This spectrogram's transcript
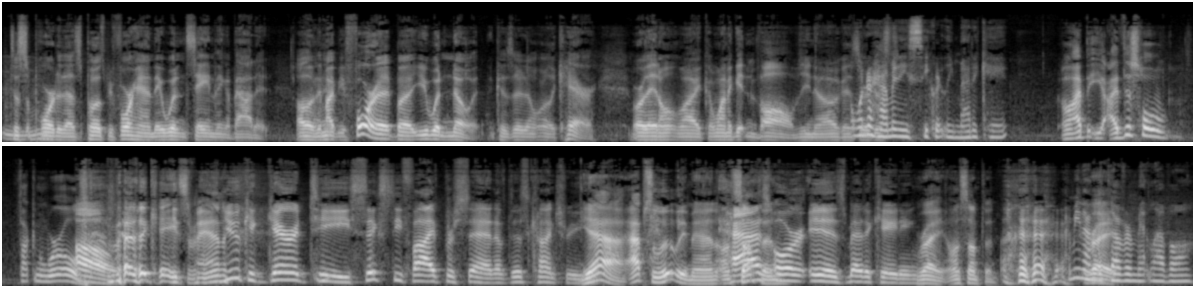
to Mm-hmm. Mhm. support it, as opposed beforehand they wouldn't say anything about it. Although they might be for it, but you wouldn't know it because they don't really care or they don't like want to get involved, you know. I wonder they're how many secretly medicate. Oh, I, I this whole fucking world Oh. medicates, man. You could guarantee 65% of this country yeah, absolutely, man. On has something. or is medicating. right on something. I mean, on Right. the government level.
